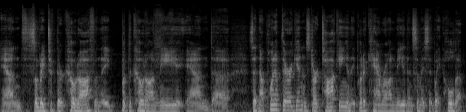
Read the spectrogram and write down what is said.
And somebody took their coat off and they put the coat on me and uh, said, Now point up there again and start talking. And they put a camera on me. And then somebody said, Wait, hold up.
